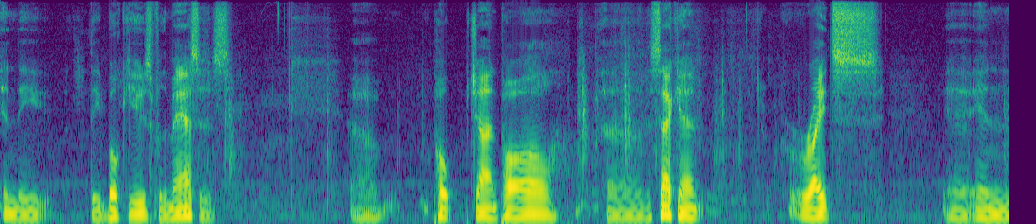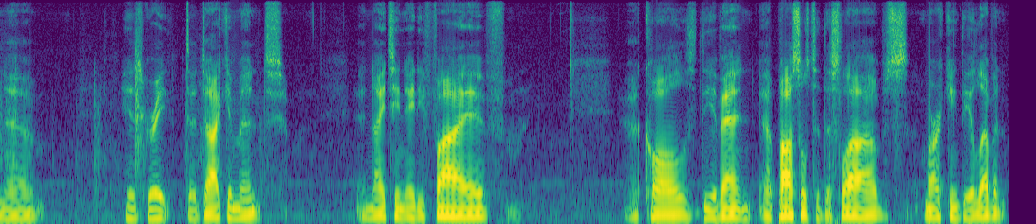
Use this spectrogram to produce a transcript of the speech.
in the the book used for the masses. Uh, Pope John Paul uh, II writes uh, in uh, his great uh, document in 1985 Uh, called the event Apostles to the Slavs, marking the 11th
